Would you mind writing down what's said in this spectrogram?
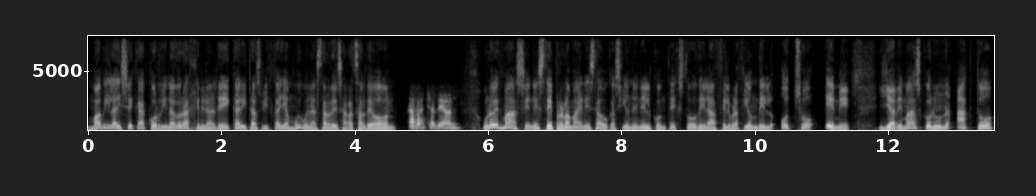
Mávila Iseca, coordinadora general de Cáritas Vizcaya. Muy buenas tardes, Arrachaldeón. Arrachaldeón. Una vez más en este programa, en esta ocasión en el contexto de la celebración del 8M y además con un acto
